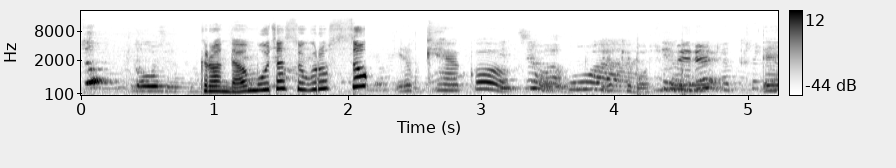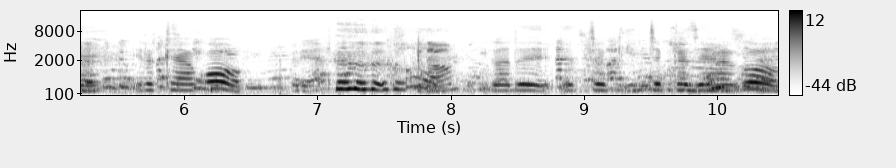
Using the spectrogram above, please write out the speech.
쏙 넣어주는 거야. 그런 다음 모자 속으로 쏙 이렇게 하고 이렇게 뭐 소매를 네 이렇게 하고. 그다음 이거를 이쪽 이쪽까지 하고?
